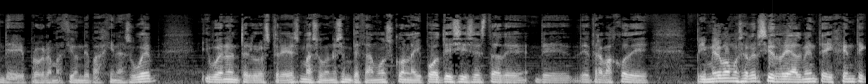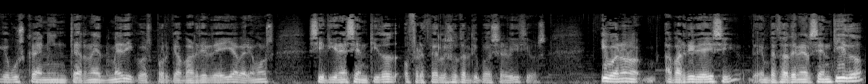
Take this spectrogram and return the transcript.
de programación de páginas web. Y bueno, entre los tres más o menos empezamos con la hipótesis esta de, de, trabajo de primero vamos a ver si realmente hay gente que busca en internet médicos porque a partir de ahí ya veremos si tiene sentido ofrecerles otro tipo de servicios. Y bueno, a partir de ahí sí, empezó a tener sentido.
